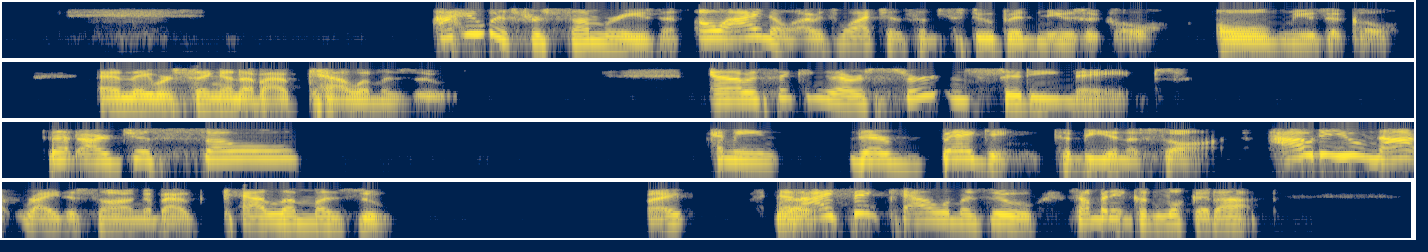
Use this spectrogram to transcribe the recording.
I was for some reason, oh, I know, I was watching some stupid musical, old musical, and they were singing about Kalamazoo. And I was thinking there are certain city names that are just so, I mean, they're begging to be in a song. How do you not write a song about Kalamazoo? Right? And Right. I think Kalamazoo, somebody could look it up.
